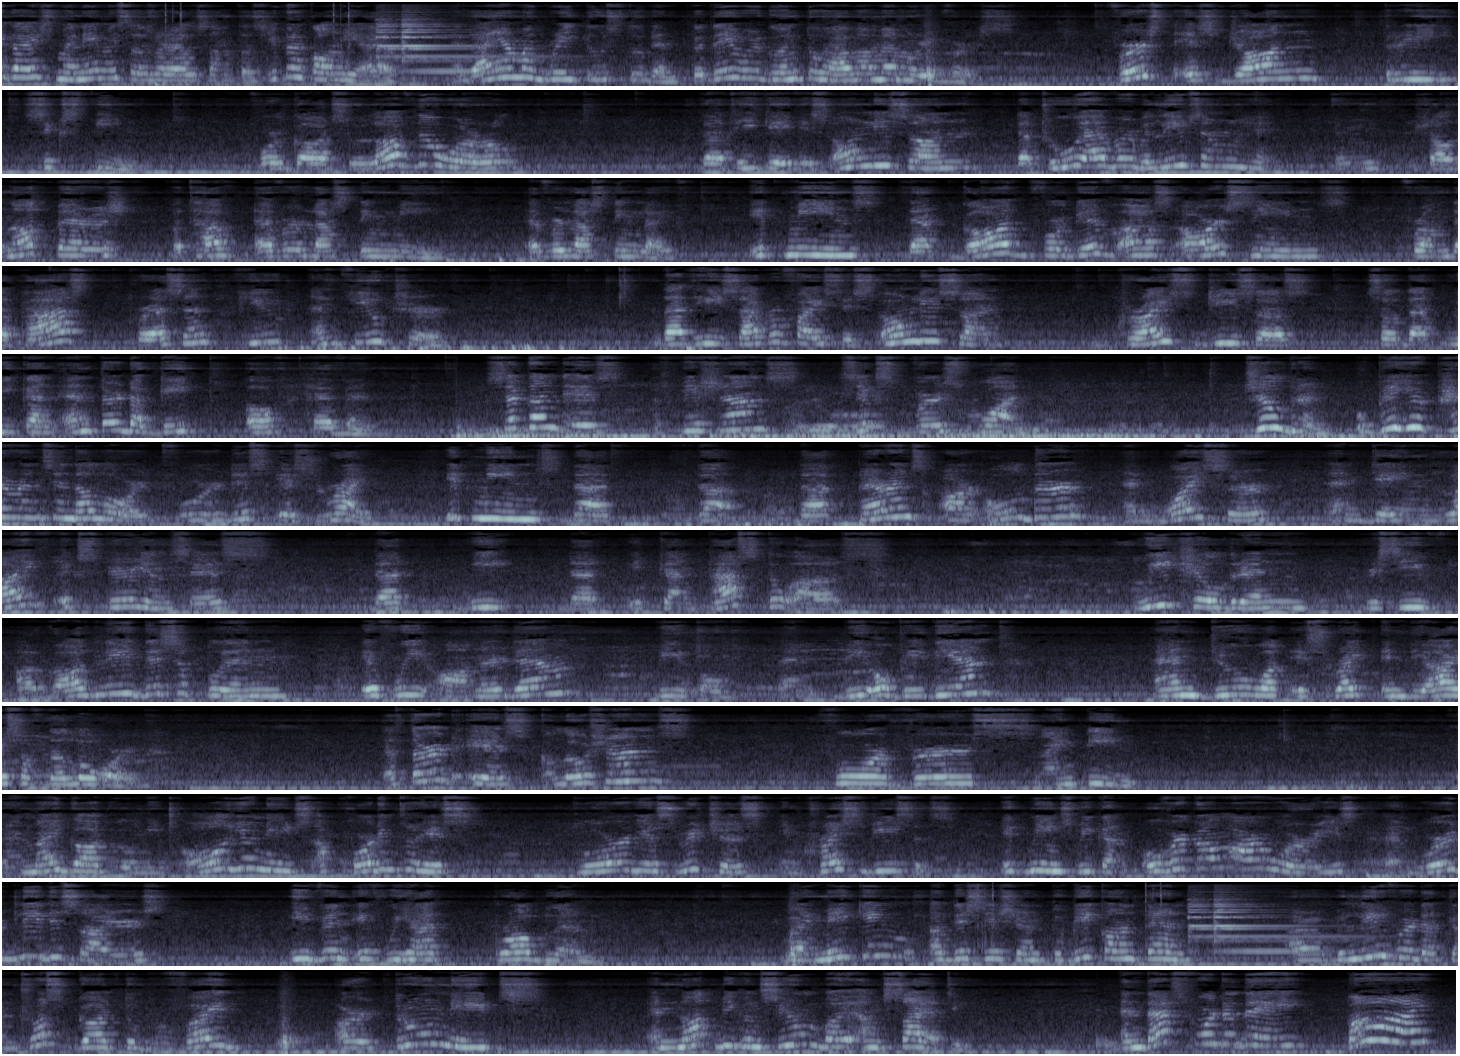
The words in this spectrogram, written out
Hi guys, my name is Azarael Santos. You can call me L. And I am a grade 2 student. Today we're going to have a memory verse. First is John 3:16. For God so loved the world that he gave his only son that whoever believes in him shall not perish but have everlasting me everlasting life. It means that God forgive us our sins from the past, present, and future. That He sacrificed His only Son, Christ Jesus, so that we can enter the gate of heaven. Second is Ephesians 6 verse 1. Children, obey your parents in the Lord, for this is right. It means that that, that parents are older and wiser and gain life experiences that we that it can pass to us. We children receive a godly discipline if we honor them, be and be obedient, and do what is right in the eyes of the Lord. The third is Colossians 4 verse 19. And my God will meet all your needs according to his glorious riches in Christ Jesus. It means we can overcome our worries and worldly desires even if we had problem. By making a decision to be content, a believer that can trust God to provide our true needs and not be consumed by anxiety. And that's for today. Bye!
